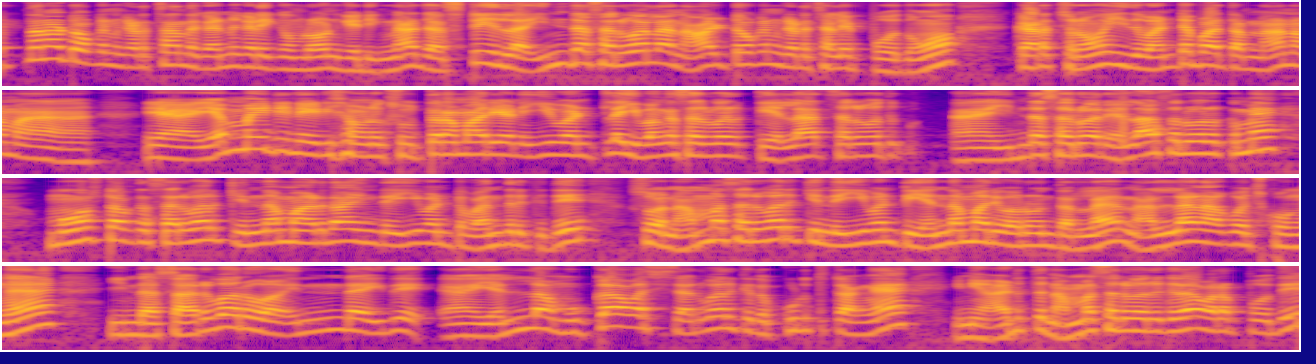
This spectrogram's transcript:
எத்தனை டோக்கன் கிடச்சா அந்த கன்று கிடைக்கும் ப்ரோன்னு கேட்டிங்கன்னா ஜஸ்ட் இதில் இந்த சர்வரில் நாலு டோக்கன் கிடைச்சாலே போதும். கிடச்சிரும். இது வந்துட்டு பார்த்தோம்னா நம்ம எம்ஐடி எயிட்டி செவனுக்கு சுற்றுற மாதிரியான ஈவெண்ட்டில் இவங்க சர்வருக்கு எல்லா சர்வருக்கும் இந்த சர்வர் எல்லா சர்வருக்குமே மோஸ்ட் ஆஃப் த சர்வருக்கு இந்த மாதிரி தான் இந்த ஈவெண்ட் வந்திருக்குது. ஸோ நம்ம சர்வருக்கு இந்த ஈவெண்ட் எந்த மாதிரி வரும்னு தெரில நல்லா நான் வச்சுக்கோங்க. இந்த சர்வர் இந்த இது எல்லா முக்காவாசி சர்வருக்கு இதை கொடுத்துட்டாங்க. இனி அடுத்து நம்ம சர்வருக்கு தான் வரப்போகுது.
